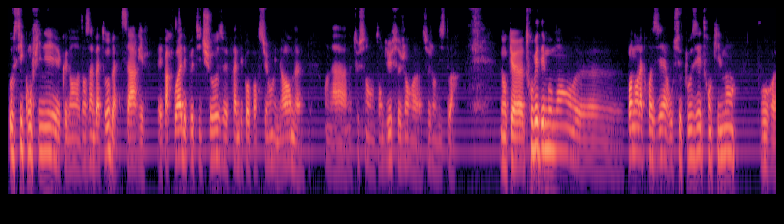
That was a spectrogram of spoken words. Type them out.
aussi confiné que dans, un bateau, ben, ça arrive. Et parfois, des petites choses prennent des proportions énormes. On a, tous entendu ce genre, ce genre d'histoire. Donc, euh, trouver des moments pendant la croisière où se poser tranquillement pour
